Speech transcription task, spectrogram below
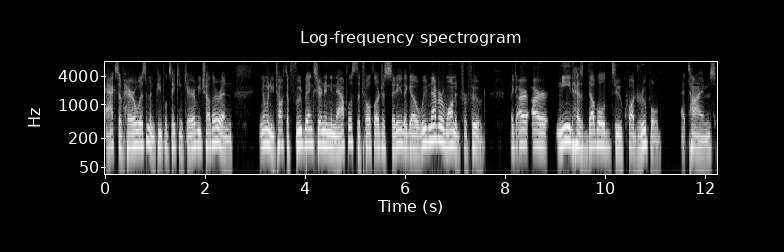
acts of heroism and people taking care of each other. And you know, when you talk to food banks here in Indianapolis, the 12th largest city, they go, We've never wanted for food. Like our, our need has doubled to quadrupled at times,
